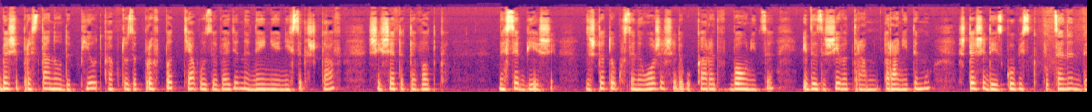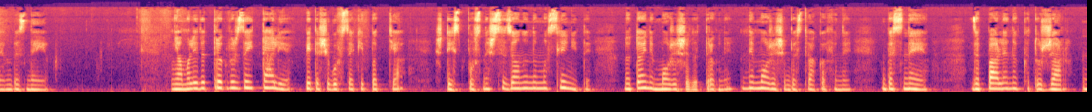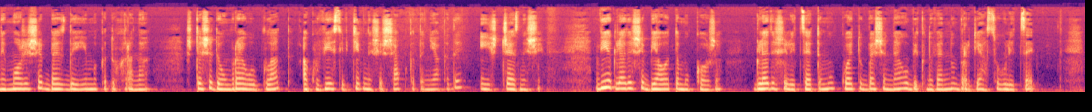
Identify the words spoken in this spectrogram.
беше престанал да пие, откакто за пръв път тя го заведе на нейния нисък шкаф, шишетата водка. Не се биеше, защото ако се наложеше да го карат в болница и да зашиват ран, раните му, щеше да изгуби скъпоценен ден без нея. Няма ли да тръгваш за Италия? Питаше го всеки път тя. Ще изпуснеш сезона на маслините. Но той не можеше да тръгне. Не можеше без това кафене. Без нея запалена като жар, не можеше без да има като храна. Щеше да умре от глад, ако вие си вдигнеше шапката някъде и изчезнеше. Вие гледаше бялата му кожа, гледаше лицето му, което беше най-обикновено брадясово лице.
